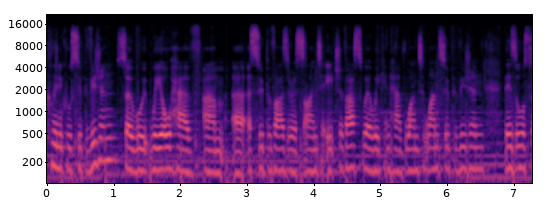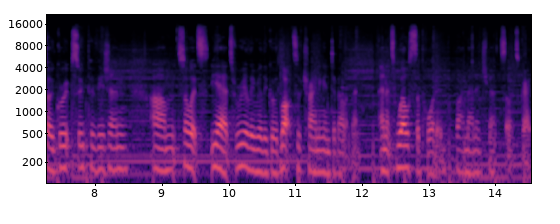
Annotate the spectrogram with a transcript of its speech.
clinical supervision. So we, we all have um, a, a, supervisor assigned to each of us where we can have one-to-one -one supervision. There's also group supervision. Um, so it's, yeah, it's really, really good. Lots of training and development. And it's well supported by management, so it's great.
